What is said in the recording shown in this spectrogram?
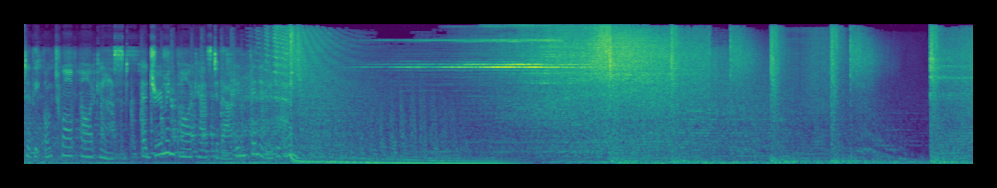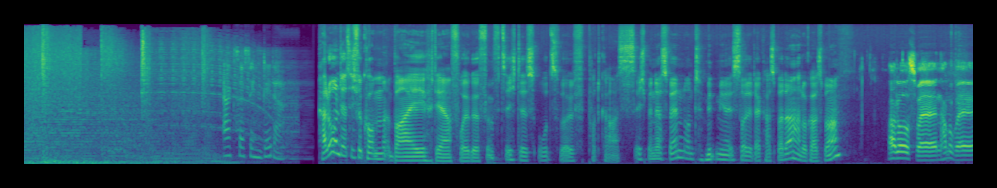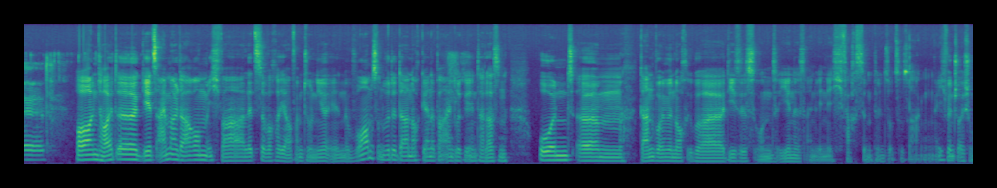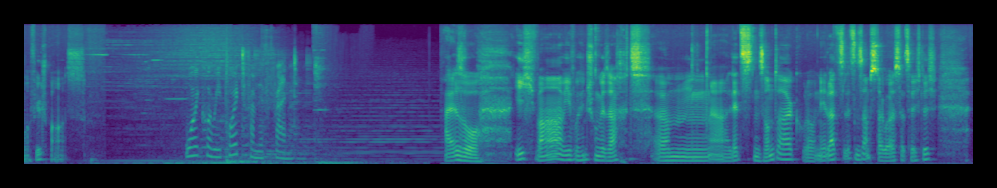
Welcome to the O12 Podcast, a German podcast about infinity debate. Accessing data. Hallo und herzlich willkommen bei der Folge 50 des O12 Podcasts. Ich bin der Sven und mit mir ist heute der Kasper da. Hallo Kasper. Hallo Sven, hallo Welt. Und heute geht es einmal darum, ich war letzte Woche ja auf einem Turnier in Worms und würde da noch gerne ein paar Eindrücke hinterlassen. Und ähm, dann wollen wir noch über dieses und jenes ein wenig fachsimpeln sozusagen. Ich wünsche euch schon mal viel Spaß. Warco report from the front. Also, ich war, wie vorhin schon gesagt, ähm, letzten Sonntag oder nee, letzten Samstag war es tatsächlich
